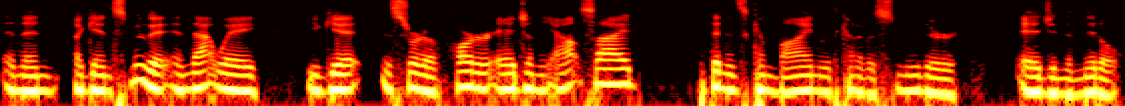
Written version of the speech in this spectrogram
And then again, smooth it. And that way you get this sort of harder edge on the outside, but then it's combined with kind of a smoother edge in the middle.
